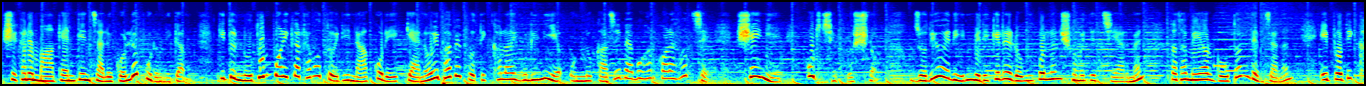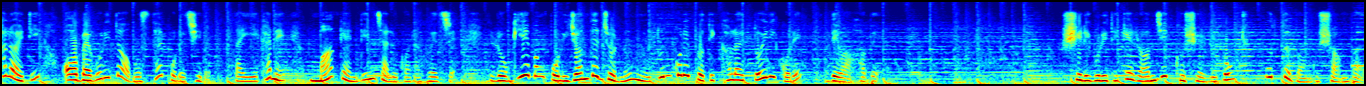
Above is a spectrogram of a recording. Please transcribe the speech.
সেখানে মা ক্যান্টিন চালু করল পুর নিগম। কিন্তু নতুন পরিকাঠামো তৈরি না করে কেন এভাবে প্রতীক্ষালয়গুলি নিয়ে অন্য কাজে ব্যবহার করা হচ্ছে, সেই নিয়ে উঠছে প্রশ্ন। যদিও এদিন মেডিকেলের রোগী কল্যাণ সমিতির চেয়ারম্যান তথা মেয়র গৌতম দেব জানান, এই প্রতীক্ষালয়টি অব্যবহৃত অবস্থায় পড়েছিল। তাই এখানে মা ক্যান্টিন চালু করা হয়েছে। রোগী এবং পরিজনদের জন্য নতুন করে প্রতীক্ষালয় তৈরি করে দেওয়া হবে। শিলিগুড়ি থেকে রঞ্জিত ঘোষের রিপোর্ট উত্তরবঙ্গ সংবাদ।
